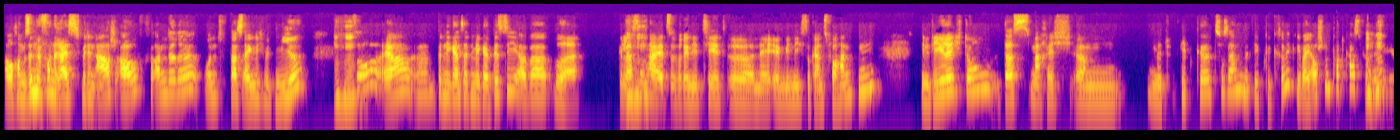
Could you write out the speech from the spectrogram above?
auch im Sinne von reiße ich mir den Arsch auf für andere und was eigentlich mit mir? Mhm. So, ja, äh, bin die ganze Zeit mega busy, aber Mhm. Gelassenheit, Souveränität, äh, nee, irgendwie nicht so ganz vorhanden. In die Richtung, das mache ich ähm, mit Wiebke zusammen, mit Wiebke Krimmig, die war ja auch schon im Podcast, für alle, Mhm. die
